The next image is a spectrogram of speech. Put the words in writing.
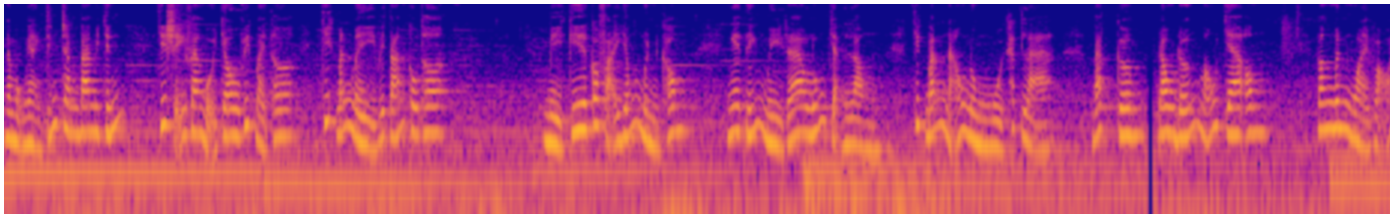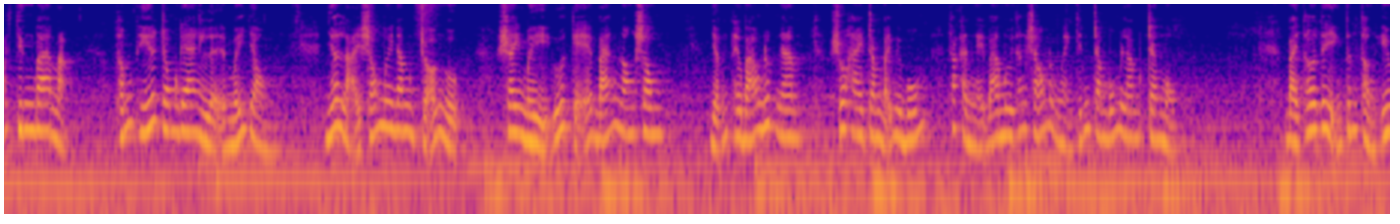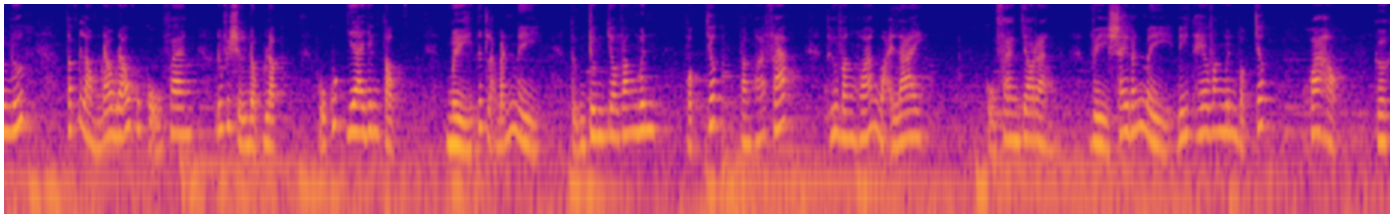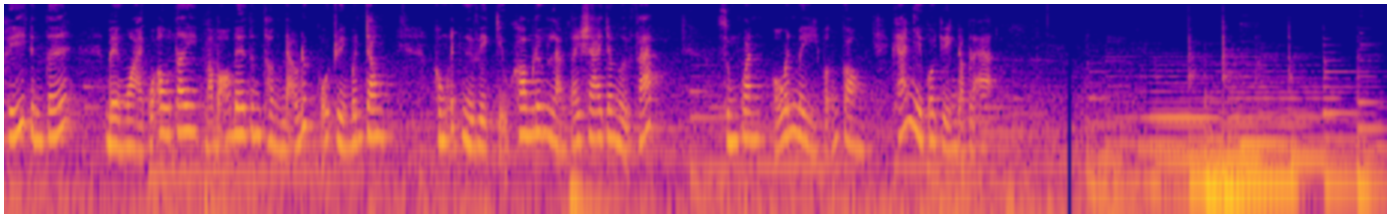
Năm 1939, chiến sĩ Phan Bội Châu viết bài thơ Chiếc bánh mì với tám câu thơ Mì kia có phải giống mình không? Nghe tiếng mì rao lúng chạnh lòng Chiếc bánh não nùng mùi khách lạ Bát cơm đau đớn máu cha ông Văn minh ngoài vỏ chân ba mặt Thấm thía trong gan lệ mấy dòng Nhớ lại 60 năm trở ngược Say mì ứa kẻ bán non sông Dẫn theo báo nước Nam số 274 phát hành ngày 30 tháng 6 năm 1945 trang 1 Bài thơ thể hiện tinh thần yêu nước, tấm lòng đau đáu của cụ Phan đối với sự độc lập của quốc gia dân tộc. Mì tức là bánh mì, tượng trưng cho văn minh, vật chất, văn hóa Pháp, thứ văn hóa ngoại lai. Cụ Phan cho rằng vì say bánh mì đi theo văn minh vật chất, khoa học, cơ khí kinh tế, bề ngoài của Âu Tây mà bỏ bê tinh thần đạo đức cổ truyền bên trong. Không ít người Việt chịu khom lưng làm tay sai cho người Pháp. Xung quanh ổ bánh mì vẫn còn khá nhiều câu chuyện độc lạ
